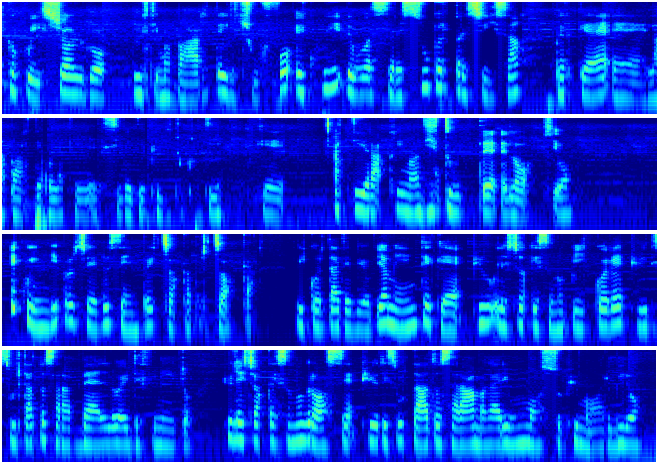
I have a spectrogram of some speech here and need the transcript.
Ecco qui, sciolgo l'ultima parte, il ciuffo, e qui devo essere super precisa perché è la parte quella che si vede più di tutti, che attira prima di tutte l'occhio. E quindi procedo sempre ciocca per ciocca. Ricordatevi ovviamente che più le ciocche sono piccole, più il risultato sarà bello e definito. Più le ciocche sono grosse, più il risultato sarà magari un mosso più morbido.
